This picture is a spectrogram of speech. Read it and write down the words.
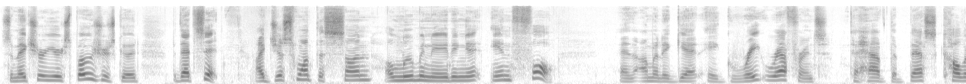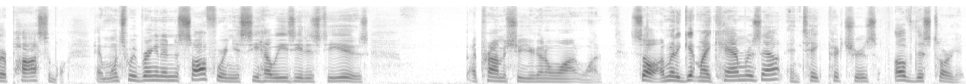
So make sure your exposure is good, but that's it. I just want the sun illuminating it in full. And I'm going to get a great reference to have the best color possible. And once we bring it into software and you see how easy it is to use, I promise you, you're going to want one. So I'm going to get my cameras out and take pictures of this target.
